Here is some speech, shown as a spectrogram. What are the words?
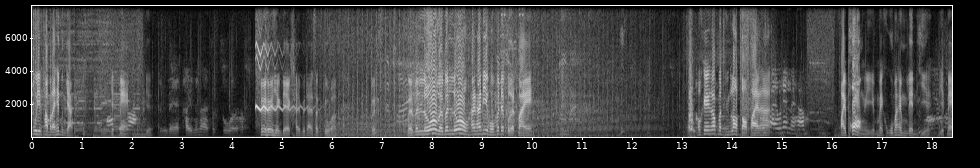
กูยังทำอะไรให้มึงอย่าง เย็ดแม่เหี้ยยังแดกใครไม่ได้สักตัวเลยครับเฮ้ยยังแดกใครไม่ได้สักตัว เหมือนเหมือนมันรู้เหมือนมันรู้ทั้งทั้งๆที่ผมไม่ได้เปิดไมค์โอเคครับมาถึงรอบต่อไปนะฮะไปเล่นเลยครับ ไฟพ่องนี่ไม่กูไม่ให้มึงเล่นเฮียเหี้ย็ดแม่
